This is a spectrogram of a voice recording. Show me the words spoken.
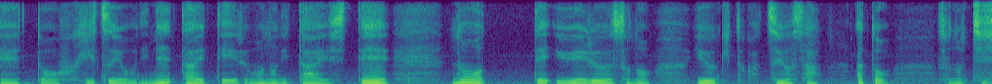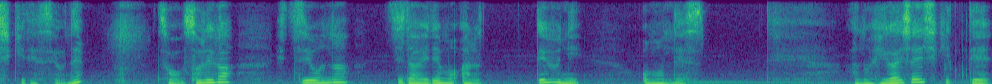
えっ、ー、と不必要にね耐えているものに対してノーって言えるその勇気とか強さあとその知識ですよねそうそれが必要な時代でもあるっていうふうに思うんですあの被害者意識って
